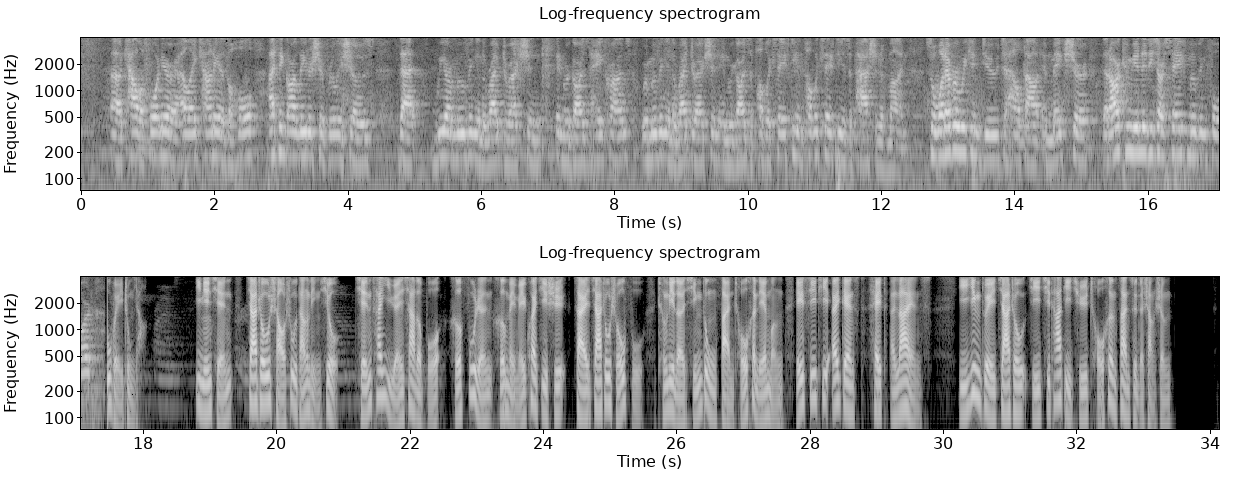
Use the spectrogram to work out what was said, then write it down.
uh, California or LA County as a whole. I think our leadership really shows that we are moving in the right direction in regards to hate crimes. We're moving in the right direction in regards to public safety, and public safety is a passion of mine. So whatever we can do to help out and make sure that our communities are safe moving forward 尤为重要。一年前，加州少数党领袖前参议员夏勒伯和夫人和美媒会计师在加州首府成立了行动反仇恨联盟 （ACT Against Hate Alliance），以应对加州及其他地区仇恨犯罪的上升。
